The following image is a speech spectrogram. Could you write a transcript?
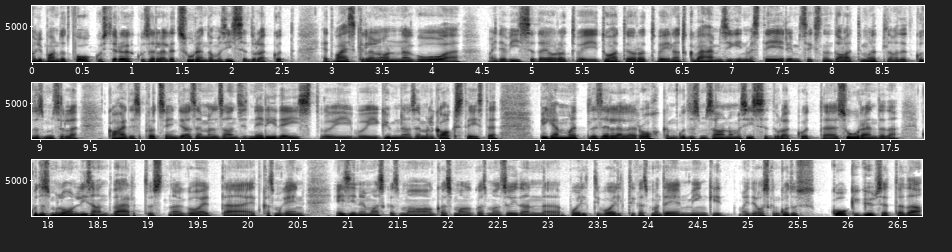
oli pandud fookust ja rõhku sellele, et suurenda oma sissetulekut. et vahest, kellel on nagu, äh, ma ei tea, viissada eurot või tuhat eurot või natuke vähem isegi investeerimiseks, nad alati mõtlevad, et kuidas ma selle kaheteist protsendi asemel saan siis neliteist või, või kümne asemel kaksteist, et pigem mõtle sellele rohkem, kuidas ma saan oma sissetulekut äh, suurendada. kuidas ma loon lisandväärtust nagu, et, äh, et kas ma käin esinemas, kas ma, kas ma, kas ma sõidan Bolti, Wolti, kas ma teen mingit, ma ei tea, oskan kodus kooki küpsetada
